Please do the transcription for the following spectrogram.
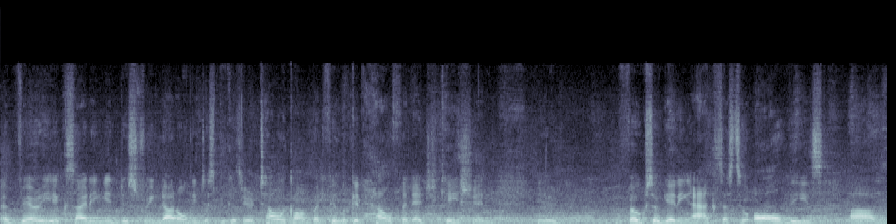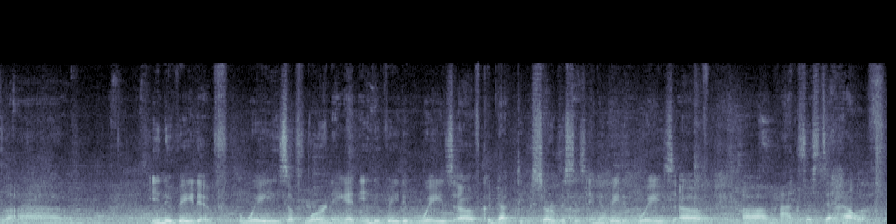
a very exciting industry, not only just because you're telecom, but if you look at health and education, you know, folks are getting access to all these um, innovative ways of learning and innovative ways of conducting services, innovative ways of um, access to health.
